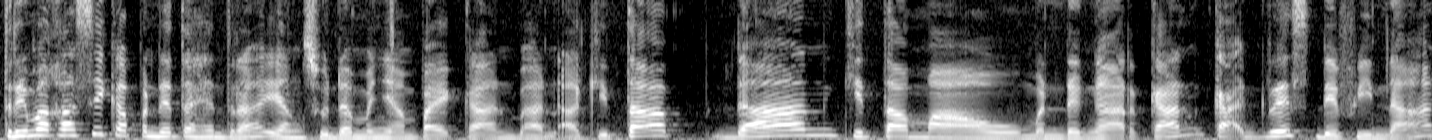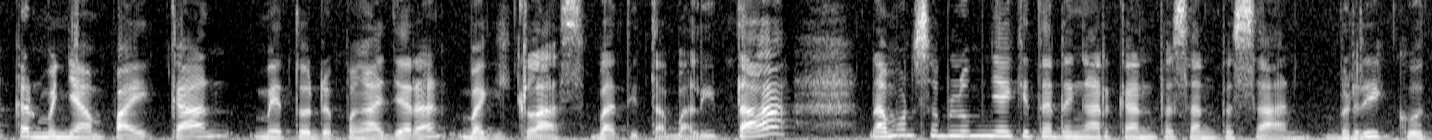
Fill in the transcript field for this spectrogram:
Terima kasih Kak Pendeta Hendra yang sudah menyampaikan bahan Alkitab dan kita mau mendengarkan Kak Grace Devina akan menyampaikan metode pengajaran bagi kelas Batita Balita. Namun sebelumnya kita dengarkan pesan-pesan berikut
